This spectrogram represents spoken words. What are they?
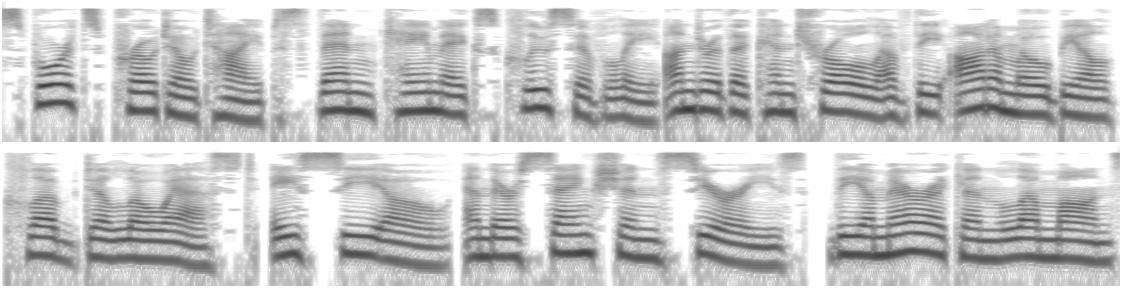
Sports prototypes then came exclusively under the control of the Automobile Club de l'Ouest and their sanctioned series, the American Le Mans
